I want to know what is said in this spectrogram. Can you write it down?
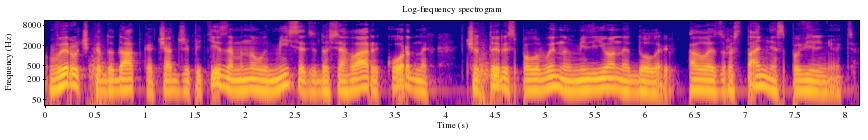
Виручка додатка ChatGPT за минулий місяць досягла рекордних 4,5 мільйони доларів, але зростання сповільнюється.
